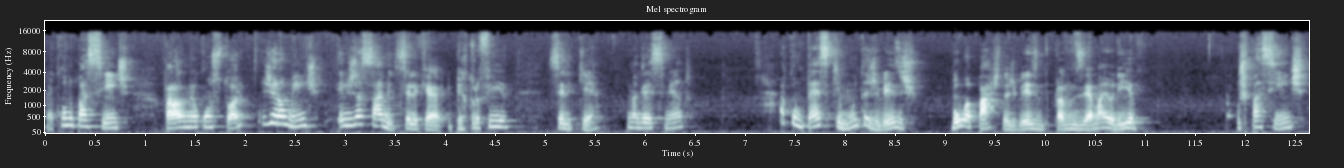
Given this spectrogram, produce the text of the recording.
Né? Quando o paciente vai lá no meu consultório, geralmente ele já sabe se ele quer hipertrofia, se ele quer emagrecimento. Acontece que muitas vezes, boa parte das vezes, para não dizer a maioria, os pacientes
